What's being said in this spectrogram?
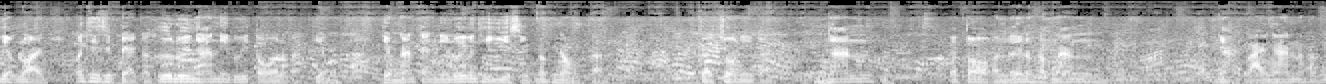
เรียบร้อย วันที่สิบแปดก็คือลุยงานนี่ลุยต่อแล้วก็เตรียมเตรียมงานแต่งนี่ลุยวันที่ยี่สิบเนาะพี่น้องก็ก็ช่วงนี้ก็งานต่อๆกันเลยนะครับงานอยากหลายงานนะครับใน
